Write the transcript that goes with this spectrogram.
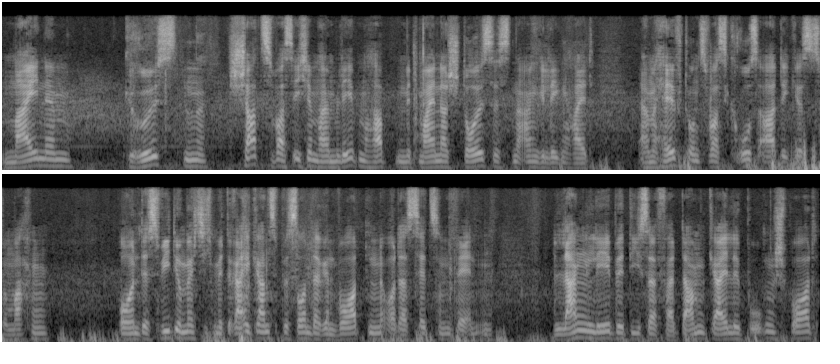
meinem größten Schatz, was ich in meinem Leben habe, mit meiner stolzesten Angelegenheit. Ähm, helft uns was Großartiges zu machen und das Video möchte ich mit drei ganz besonderen Worten oder Sätzen beenden. Lang lebe dieser verdammt geile Bogensport.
